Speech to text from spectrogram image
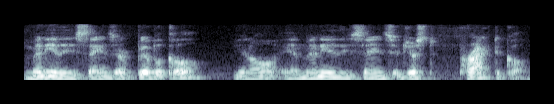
Many of these things are biblical, you know, and many of these things are just practical.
